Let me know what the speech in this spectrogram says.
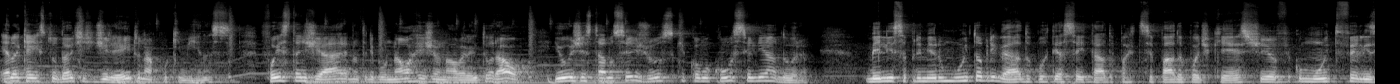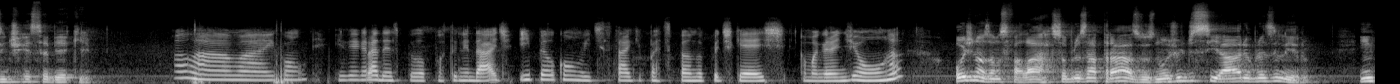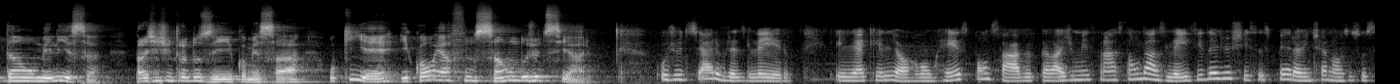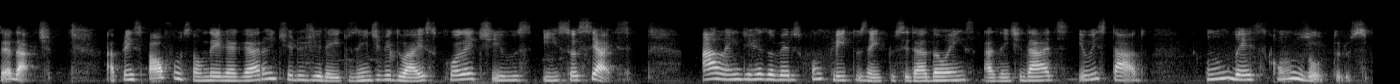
ela que é estudante de Direito na PUC Minas, foi estagiária no Tribunal Regional Eleitoral e hoje está no Sejusc como conciliadora. Melissa, primeiro, muito obrigado por ter aceitado participar do podcast. Eu fico muito feliz em te receber aqui. Olá, Maicon. Eu que agradeço pela oportunidade e pelo convite de estar aqui participando do podcast. É uma grande honra. Hoje nós vamos falar sobre os atrasos no judiciário brasileiro. Então, Melissa, para a gente introduzir e começar o que é e qual é a função do judiciário. O judiciário brasileiro ele é aquele órgão responsável pela administração das leis e da justiça perante a nossa sociedade. A principal função dele é garantir os direitos individuais, coletivos e sociais, além de resolver os conflitos entre os cidadãos, as entidades e o Estado, um desses com os outros.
